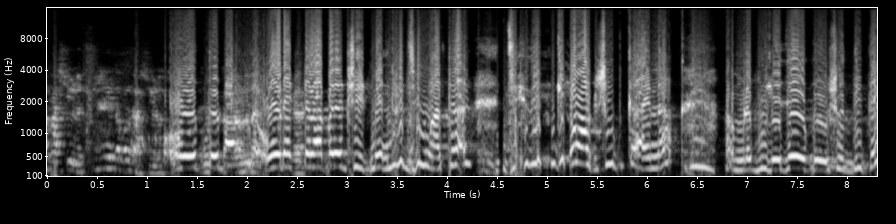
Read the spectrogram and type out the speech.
হাসি হাসি ওর একটা ব্যাপারে ট্রিটমেন্ট হচ্ছে মাথার যেদিনকে ওষুধ খায় না আমরা ভুলে যাই ওকে ওষুধ দিতে।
